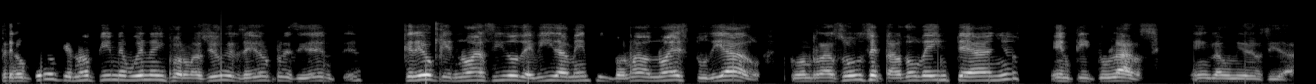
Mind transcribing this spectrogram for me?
pero creo que no tiene buena información el señor presidente. Creo que no ha sido debidamente informado, no ha estudiado. Con razón se tardó 20 años en titularse en la universidad.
